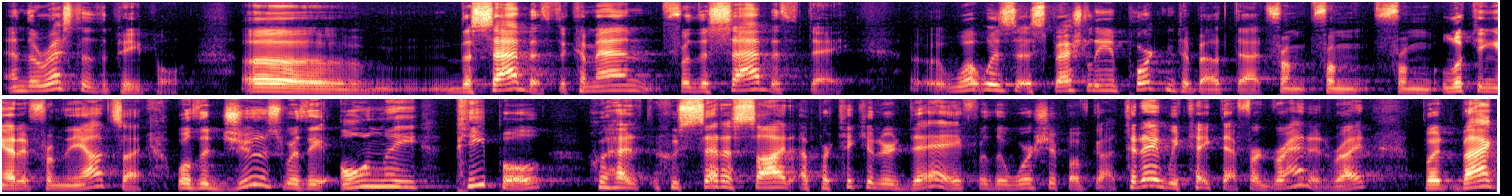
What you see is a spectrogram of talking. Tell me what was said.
and the rest of the people. Uh, the Sabbath, the command for the Sabbath day. Uh, what was especially important about that from, from, from looking at it from the outside? Well, the Jews were the only people who, had, who set aside a particular day for the worship of God. Today we take that for granted, right? But back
